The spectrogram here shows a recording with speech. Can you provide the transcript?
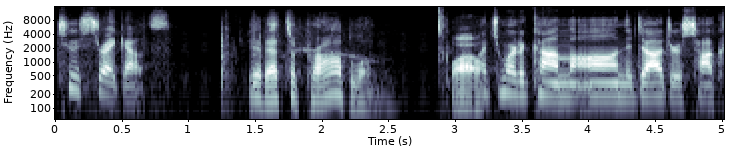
Two strikeouts. Yeah, that's a problem. Wow. Much more to come on the Dodgers talk.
